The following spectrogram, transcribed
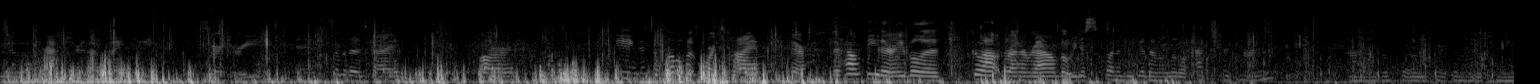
due to a fracture that might need surgery. And some of those guys are needing just a little bit more time. They're they're healthy, they're able to go out and run around, but we just wanted to give them a little extra time um, before we start them into training.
